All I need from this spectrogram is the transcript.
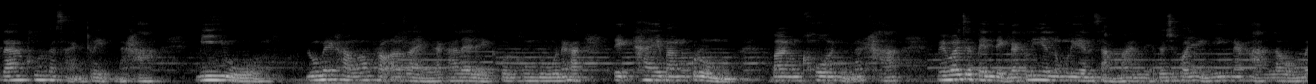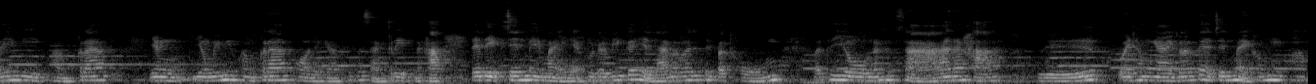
กล้าพูดภาษาอังกฤษนะคะ มีอยู่ รู้ไหมคะว่าเพราะอะไรนะคะ หลาย ๆ คนคงรู้นะคะ เด็กไทยบางกลุ่มบางคนนะคะ ไม่ว่าจะเป็นเด็กนักเรียนโรงเรียนสามัญเนี่ยโดยเฉพาะอย่างยิ่งนะคะ เราไม่มีความกล้ายังยังไม่มีความกล้าพอในการพูดภาษาอังกฤษนะคะ แต่เด็กเจนใหม่ ๆ เนี่ยคุณดาวี่ก็เห็นแล้วไม่ว่าจะเป็นประถมมัธยมนักศึกษานะคะ หรือวัยทำงานก็แล้วแต่เจนใหม่เขามีความ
